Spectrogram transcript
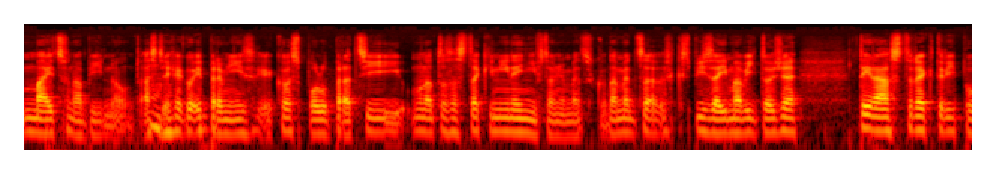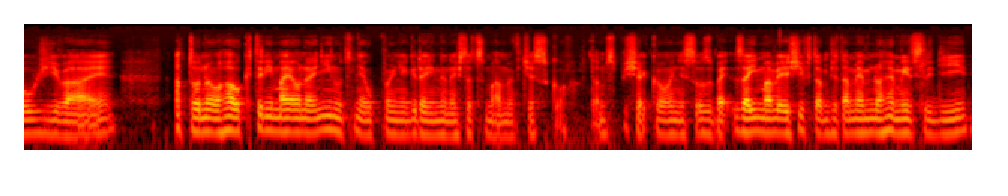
mají co nabídnout. A z těch mhm. jako i prvních jako spoluprací, ono to zase tak jiný není v tom Německu. Tam je spíš zajímavý to, že ty nástroje, které používají, a to know-how, který mají, on není nutně úplně někde jinde, než to, co máme v Česku. Tam spíš jako oni jsou zajímavější v tom, že tam je mnohem víc lidí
